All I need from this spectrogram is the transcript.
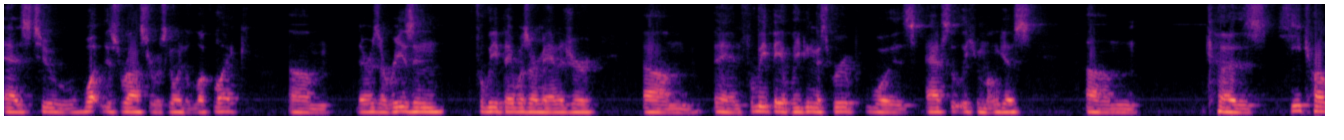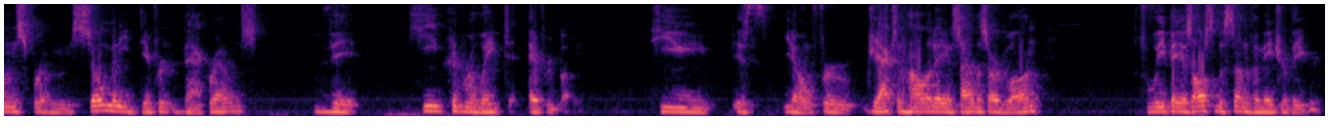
as to what this roster was going to look like. Um, there was a reason Felipe was our manager, um, and Felipe leading this group was absolutely humongous because um, he comes from so many different backgrounds that he could relate to everybody. He is, you know, for Jackson Holliday and Silas Ardoin, Felipe is also the son of a major leaguer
